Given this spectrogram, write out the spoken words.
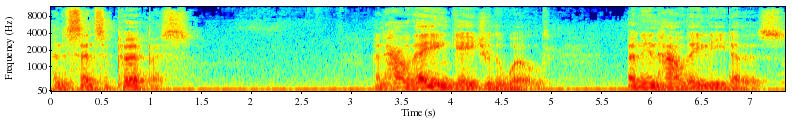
and a sense of purpose and how they engage with the world and in how they lead others.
